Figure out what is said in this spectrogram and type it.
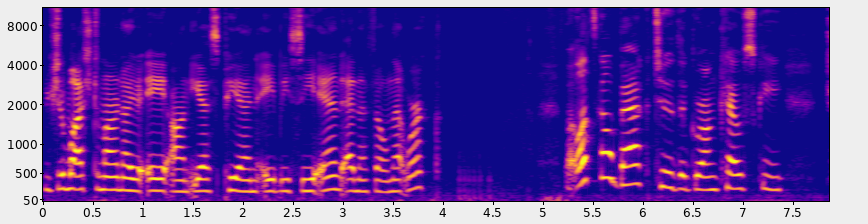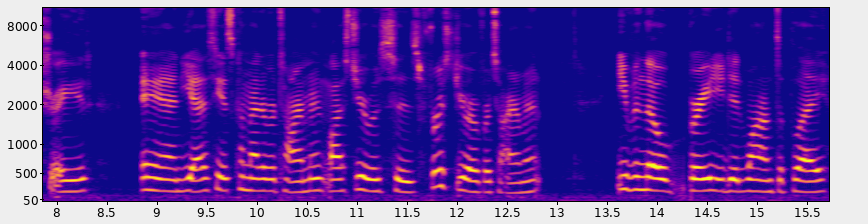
You should watch tomorrow night at 8 on ESPN, ABC, and NFL Network. But let's go back to the Gronkowski trade. And yes, he has come out of retirement. Last year was his first year of retirement, even though Brady did want him to play.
